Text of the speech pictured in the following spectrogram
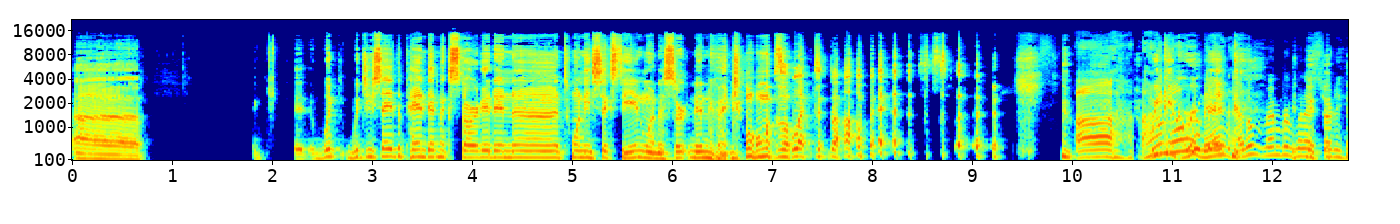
uh would would you say the pandemic started in uh 2016 when a certain individual was elected to office? uh I we don't know, man. It. I don't remember when I started.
